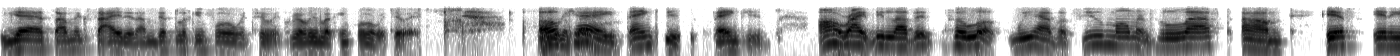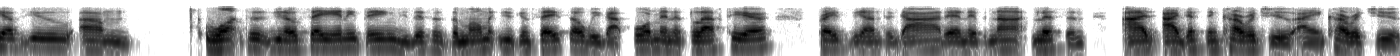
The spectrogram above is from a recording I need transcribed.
Yes, I'm excited. I'm just looking forward to it. Really looking forward to it. Okay, thank you. Thank you. All right, beloved. So look, we have a few moments left. Um, if any of you um, want to, you know, say anything, this is the moment you can say so. We've got four minutes left here. praise be unto God. And if not, listen, I I just encourage you. I encourage you,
